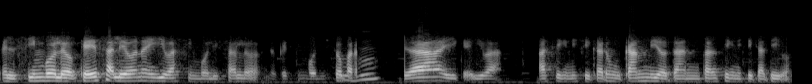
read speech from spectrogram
el símbolo, que esa leona iba a simbolizar lo, que simbolizó para la sociedad y que iba a significar un cambio tan, tan significativo.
